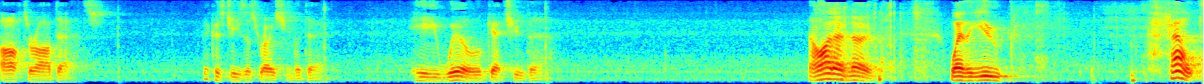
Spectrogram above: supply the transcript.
after our deaths. Because Jesus rose from the dead. He will get you there. Now, I don't know whether you felt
